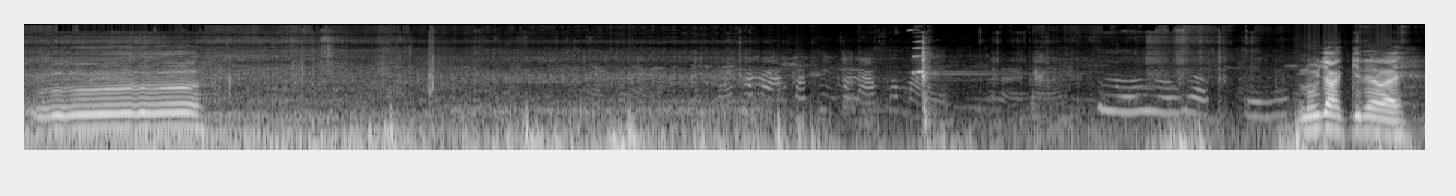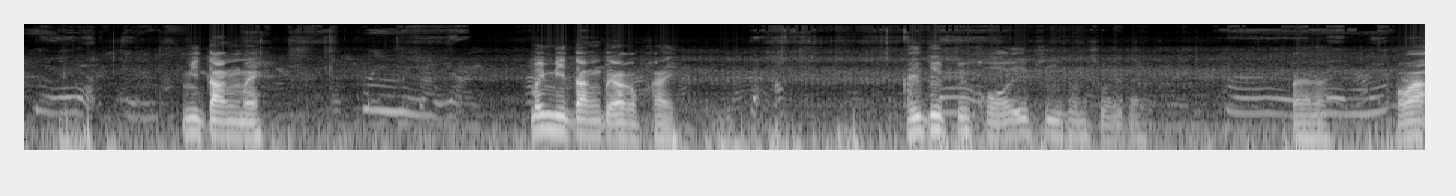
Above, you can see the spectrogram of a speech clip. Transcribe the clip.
เออหนูอยากกินอะไร มีตังค์ไหม ไม่มีตังค์ไปเอากับใคร เฮ้ยไปไปขอเอฟซีคนสวยไปไปไปเพราะว่า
